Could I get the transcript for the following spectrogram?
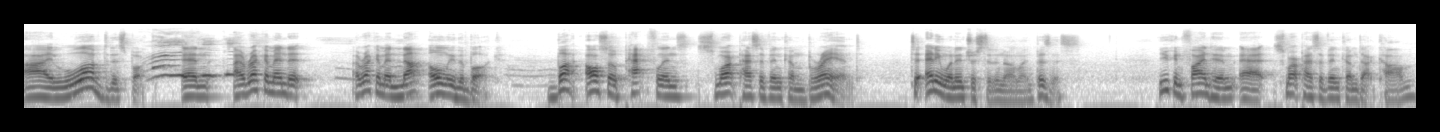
I loved this book and I recommend it. I recommend not only the book, but also Pat Flynn's Smart Passive Income brand to anyone interested in online business. You can find him at smartpassiveincome.com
